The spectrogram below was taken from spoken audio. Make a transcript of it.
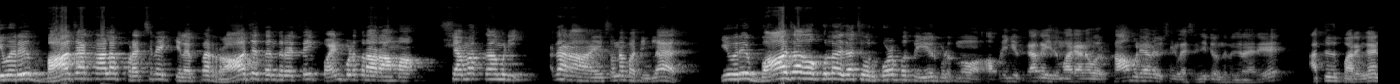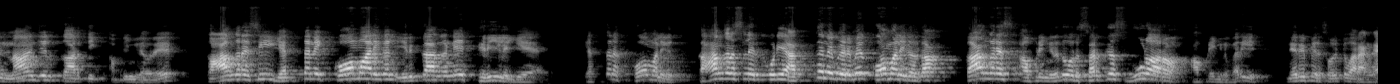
இவரு பாஜக பிரச்சனை கிளப்ப ராஜதந்திரத்தை பயன்படுத்துறாராமா? ஷம காமெடி அதான் நான் சொன்ன பாத்தீங்களா? இவரு பாஜகக்குள்ள ஏதாச்சும் ஒரு குழப்பத்தை ஏற்படுத்தணும் அப்படிங்கிறதுக்காக இது மாதிரியான ஒரு காமெடியான விஷயங்களை செஞ்சுட்டு வந்துருக்கிறாரு. அடுத்தது பாருங்க நாஞ்சில் கார்த்திக் அப்படிங்கிறவரு. காங்கிரஸில் எத்தனை கோமாளிகள் இருக்காங்கன்னே தெரியலையே. எத்தனை கோமாளிகள்? காங்கிரஸ்ல இருக்கக்கூடிய அத்தனை பேருமே கோமாளிகள் தான். காங்கிரஸ் அப்படிங்கிறது ஒரு சர்க்கஸ் கூடாரம் அப்படிங்கிற மாதிரி நிறைய பேர் சொல்லிட்டு வராங்க.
